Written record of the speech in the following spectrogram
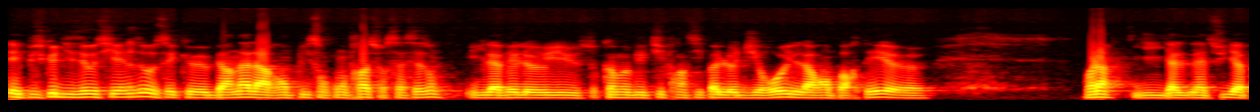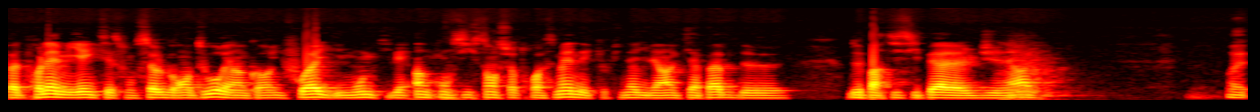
Et puis ce que disait aussi Enzo, c'est que Bernal a rempli son contrat sur sa saison. Il avait le, comme objectif principal le Giro, il l'a remporté. Voilà, là-dessus, il n'y a pas de problème. Yates, c'est son seul grand tour et encore une fois, il montre qu'il est inconsistant sur trois semaines et qu'au final, il est incapable de, participer à la lutte générale. Ouais.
